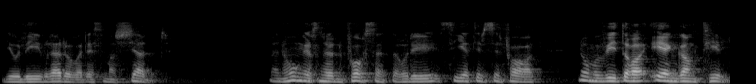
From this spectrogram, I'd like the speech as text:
de er jo livredde over det som har skjedd. Men hungersnøden fortsetter, og de sier til sin far at nå må vi dra en gang til.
